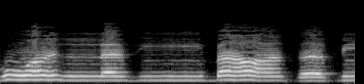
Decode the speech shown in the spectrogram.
هو الذي بعث في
